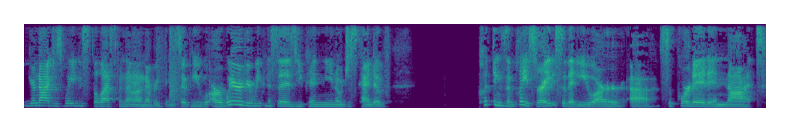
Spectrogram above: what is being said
You're not just waiting to the last minute on everything. So if you are aware of your weaknesses, you can you know just kind of put things in place, right, so that you are uh, supported and not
